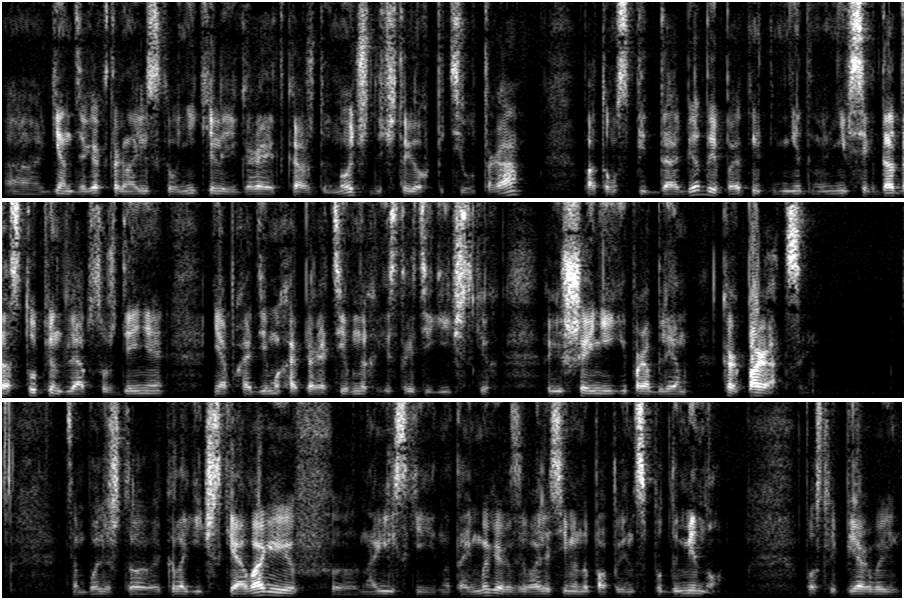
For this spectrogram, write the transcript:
э, гендиректор Норильского никеля играет каждую ночь до 4-5 утра, потом спит до обеда и поэтому не, не всегда доступен для обсуждения необходимых оперативных и стратегических решений и проблем корпорации. Тем более, что экологические аварии в э, Норильске и на Таймыре развивались именно по принципу домино. После первой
